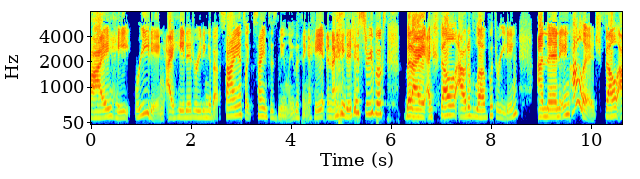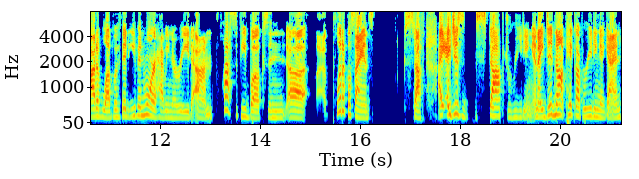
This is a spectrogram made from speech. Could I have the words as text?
I hate reading. I hated reading about science. Like science is mainly the thing I hate. And I hated history books, but I, I fell out of love with reading. And then in college, fell out of love with it even more, having to read um, philosophy books and uh, uh political science stuff. I, I, just stopped reading and I did not pick up reading again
